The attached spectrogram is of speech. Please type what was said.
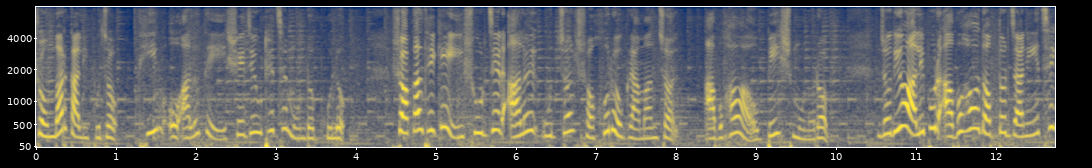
সোমবার কালীপুজো। থিম ও আলোতে সেজে উঠেছে মণ্ডপগুলো। সকাল থেকেই সূর্যের আলোয় উজ্জ্বল শহর ও গ্রামাঞ্চল। আবহাওয়াও বেশ মনোরম। যদিও আলিপুর আবহাওয়া দপ্তর জানিয়েছে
